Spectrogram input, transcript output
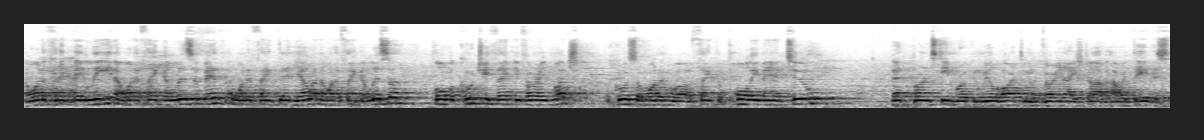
I want to thank Maylene. I want to thank Elizabeth. I want to thank Daniela. I want to thank Alyssa. Paul McCucci, thank you very much. Of course, I want to uh, thank the Paulie man, too. Beth Bernstein working real hard, doing a very nice job. Howard Davis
